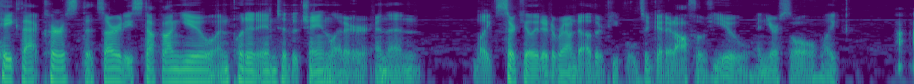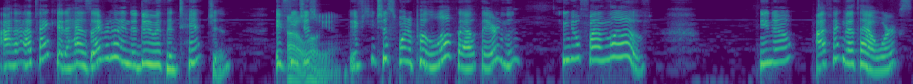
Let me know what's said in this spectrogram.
take that curse that's already stuck on you and put it into the chain letter and then like circulate it around to other people to get it off of you and your soul? Like, I, I think it has everything to do with intention. If you oh, just well, yeah. if you just want to put love out there, then you'll find love. You know, I think that's how it works.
